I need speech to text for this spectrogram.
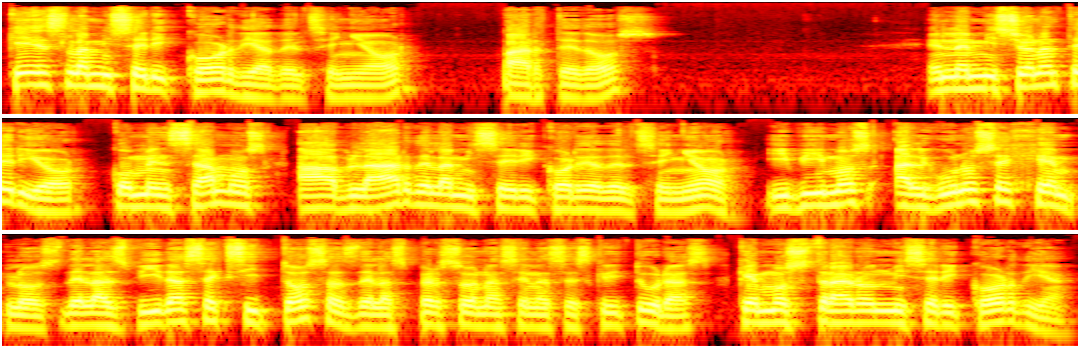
¿Qué es la misericordia del Señor? Parte 2. En la emisión anterior comenzamos a hablar de la misericordia del Señor y vimos algunos ejemplos de las vidas exitosas de las personas en las Escrituras que mostraron misericordia.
